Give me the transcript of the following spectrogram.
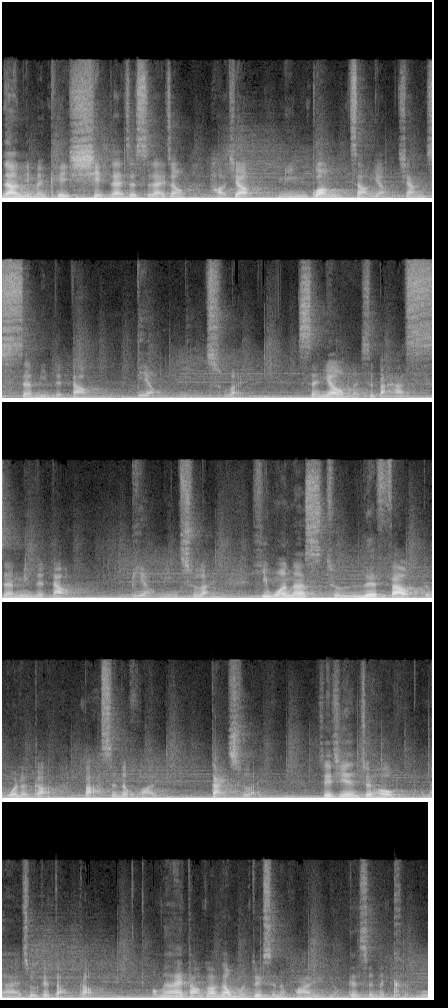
让你们可以显在这世代中，好叫明光照耀，将生命的道表明出来。神要我们是把他生命的道表明出来。” He want us to live out the word of God，把神的话语带出来。所以今天最后，我们要来做一个祷告。我们要来祷告，让我们对神的话语有更深的渴慕。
